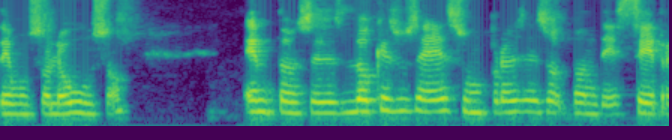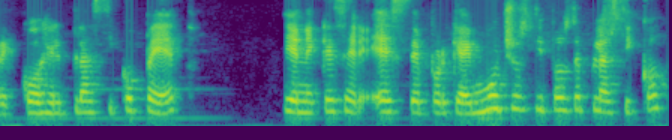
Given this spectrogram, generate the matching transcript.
de un solo uso. Entonces, lo que sucede es un proceso donde se recoge el plástico PET, tiene que ser este porque hay muchos tipos de plástico,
